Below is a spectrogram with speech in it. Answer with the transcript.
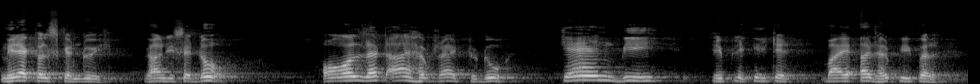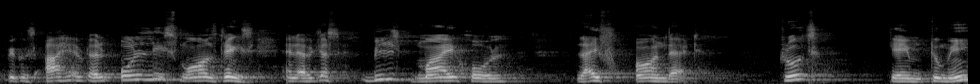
miracles can do it. Gandhi said, no. All that I have tried to do can be replicated by other people because I have done only small things and I've just built my whole life on that. Truth came to me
